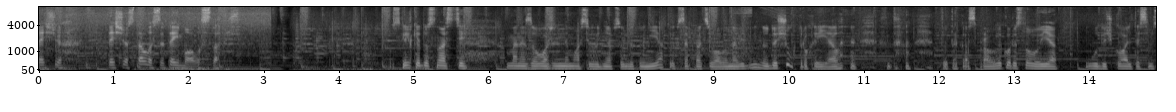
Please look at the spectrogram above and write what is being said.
Те, що, те, що сталося, те й мало статися. Оскільки до снасті в мене зауважень нема сьогодні абсолютно ніяких, все працювало на відміну. Дощук трохи є, але то, то така справа. Використовую я вудочку Alta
